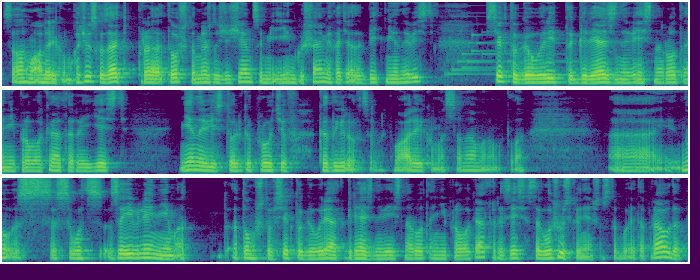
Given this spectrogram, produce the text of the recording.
Саламу алейкум. Хочу сказать про то, что между чеченцами и ингушами хотят вбить ненависть. Все, кто говорит грязь на весь народ, они провокаторы, есть ненависть только против кадыровцев. Алейкум ассаламу. А, ну, с, с вот заявлением о, о том, что все, кто говорят грязь на весь народ, они провокаторы, здесь я соглашусь, конечно, с тобой, это правда,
